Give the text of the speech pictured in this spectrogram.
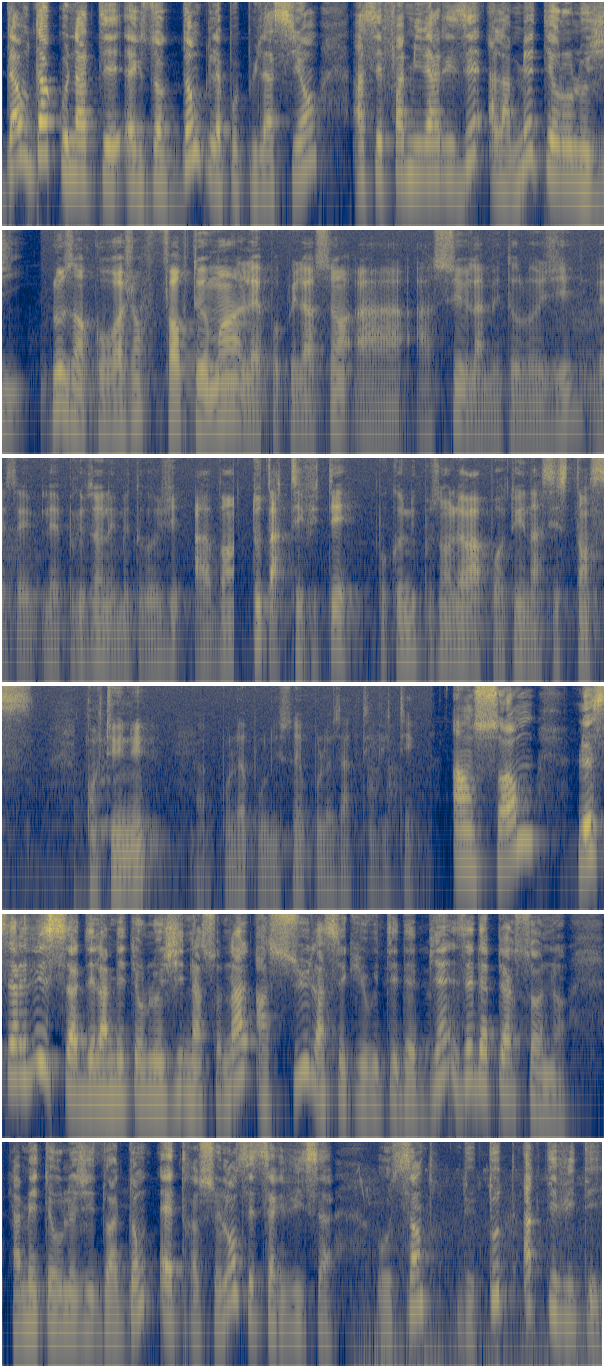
Daouda Konate exhorte donc les populations à se familiariser à la météorologie. Nous encourageons fortement les populations à, suivre la météorologie, les, les prévisions de météorologie avant toute activité pour que nous puissions leur apporter une assistance continue pour leurs pollutions et pour leurs activités. En somme, le service de la météorologie nationale assure la sécurité des biens et des personnes. La météorologie doit donc être, selon ces services, au centre de toute activité.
